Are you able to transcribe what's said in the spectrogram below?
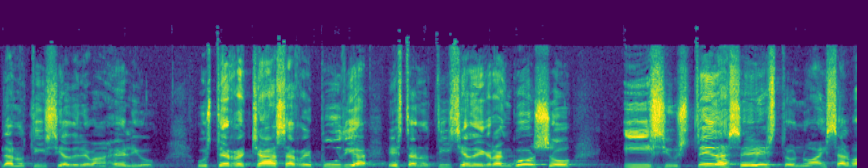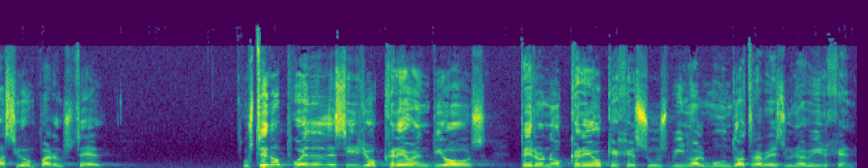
la noticia del Evangelio. Usted rechaza, repudia esta noticia de gran gozo y si usted hace esto, no hay salvación para usted. Usted no puede decir yo creo en Dios, pero no creo que Jesús vino al mundo a través de una virgen.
